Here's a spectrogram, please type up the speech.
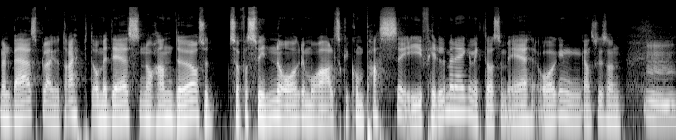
Men Baz ble jo drept, og med det, når han dør, så, så forsvinner òg det moralske kompasset i filmen, egentlig, da, som er òg en ganske sånn Mm.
